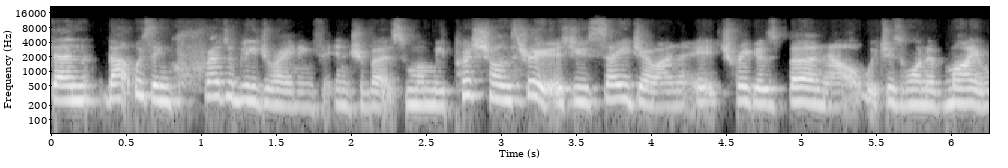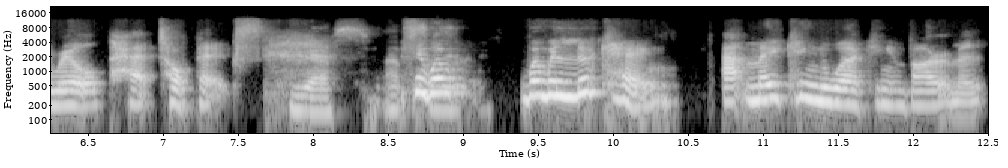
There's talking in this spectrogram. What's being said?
then that was incredibly draining for introverts. And when we push on through, as you say, Joanna, it triggers burnout, which is one of my real pet topics. Yes. Absolutely. So when, when we're looking at making the working environment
